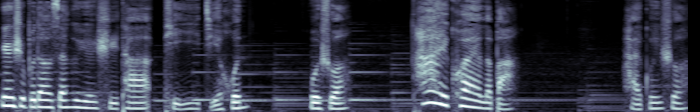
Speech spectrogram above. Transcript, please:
认识不到三个月时，他提议结婚，我说：“太快了吧，海龟说：“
